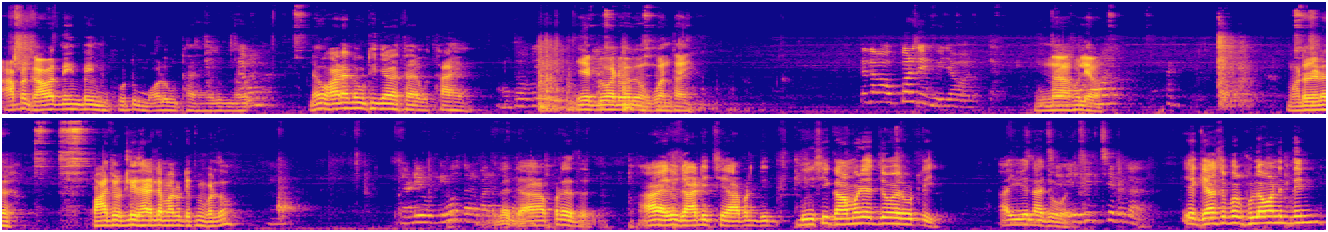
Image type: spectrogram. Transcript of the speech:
આપણે ગાવા દઈને ભાઈ ખોટું મોડું ઉઠાય બધું નવ નવ સાડા નવ ઉઠી જાય થાય થાય. હું તો કઈ એક દોઢ વાગે ઊંઘવાનું થાય. તો તમે ઉપર જઈને સુઈ જવાનું. ના શું લેવા? મારો એને પાંચ રોટલી થાય એટલે મારું ટિફિન ભરી દો જાડી ઉઠી હું તારા પાસે એટલે જા- આપણે હા એ તો જાડી જ છે. આપણે દેશી ગામડિયા જ જોવાય રોટલી. આવી એ ના જોવાય એ ગેસ ઉપર ફૂલાવવાની જ નહીં.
